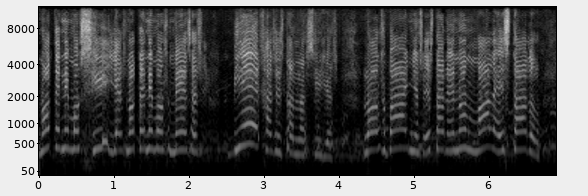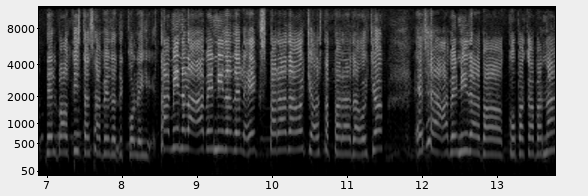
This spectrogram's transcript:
no tenemos sillas, no tenemos mesas, viejas están las sillas. Los baños están en un mal estado del Bautista Saavedra de Colegio. También la avenida del ex Parada 8 hasta Parada 8, esa avenida Copacabana,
